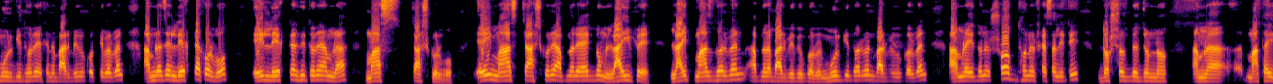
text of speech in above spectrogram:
মুরগি ধরে এখানে বারবিকিউ করতে পারবেন। আমরা যে লেকটা করব, এই লেকটার ভিতরে আমরা মাছ চাষ করব। এই মাছ চাষ করে আপনারা একদম লাইভে লাইভ মাছ ধরবেন, আপনারা বারবিকিউ করবেন, মুরগি ধরবেন বারবিকিউ করবেন। আমরা এই ধরনের সব ধরনের ফ্যাসিলিটি দর্শকদের জন্য আমরা মাথায়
